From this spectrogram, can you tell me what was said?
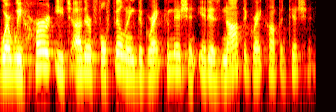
where we hurt each other fulfilling the Great Commission. It is not the great competition.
